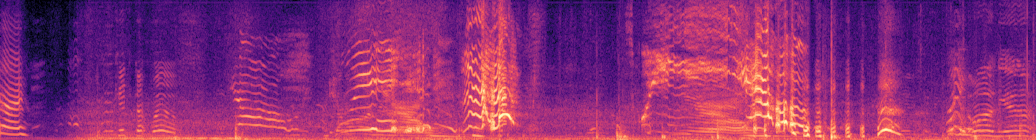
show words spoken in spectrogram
Okay. Kid got well. Come on, Deanna.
